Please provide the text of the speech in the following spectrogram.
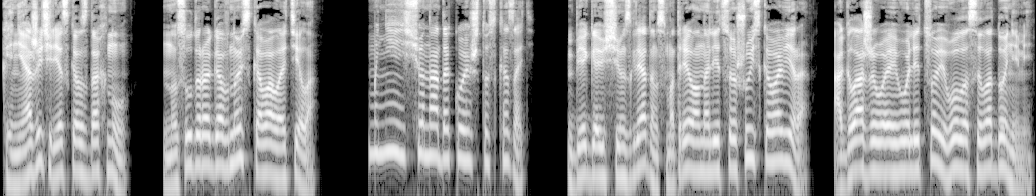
Княжич резко вздохнул, но судорога вновь сковала тело. «Мне еще надо кое-что сказать». Бегающим взглядом смотрела на лицо Шуйского Вера, оглаживая его лицо и волосы ладонями.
